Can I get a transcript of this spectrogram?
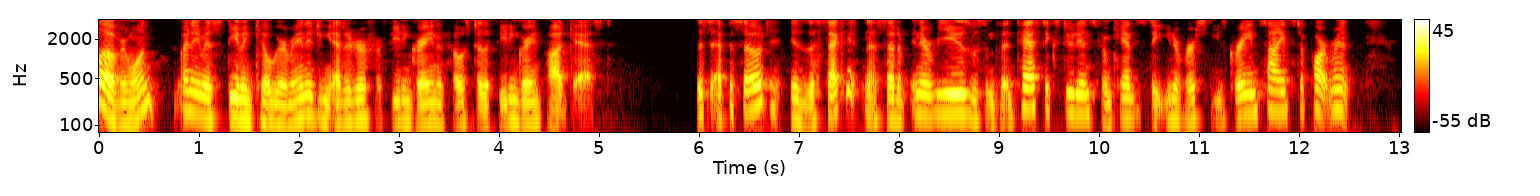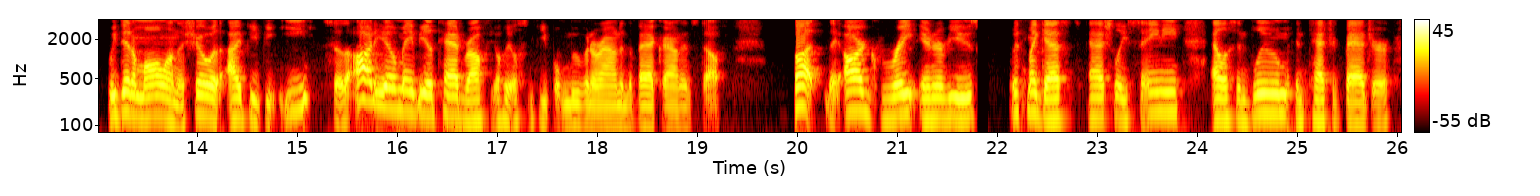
Hello, everyone. My name is Steven Kilger, managing editor for Feed & Grain and host of the Feed & Grain podcast. This episode is the second in a set of interviews with some fantastic students from Kansas State University's Grain Science Department. We did them all on the show with IPPE, so the audio may be a tad rough. You'll hear some people moving around in the background and stuff. But they are great interviews with my guests, Ashley Sainey, Alison Bloom, and Patrick Badger,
